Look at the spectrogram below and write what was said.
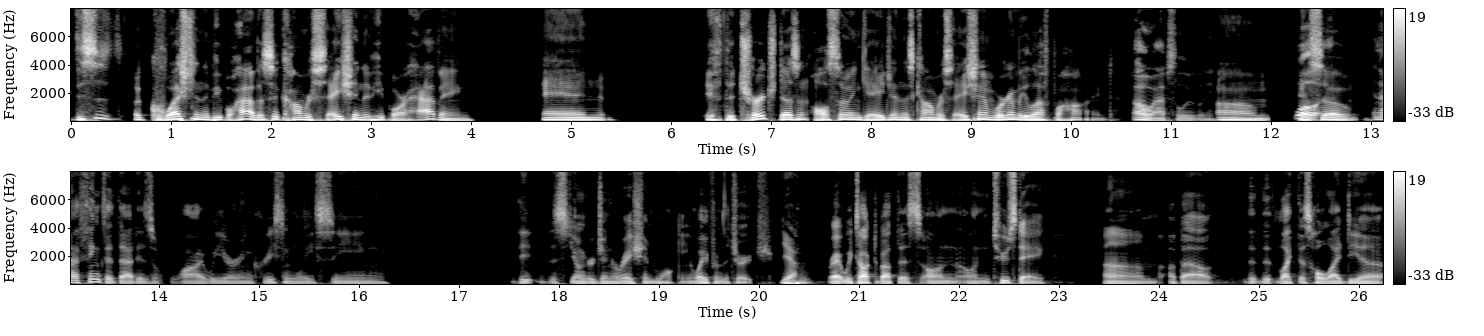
this is a question that people have. This is a conversation that people are having. And if the church doesn't also engage in this conversation, we're going to be left behind. Oh, absolutely. Um, Well, and so And I think that that is why we are increasingly seeing the this younger generation walking away from the church. yeah, Right. We talked about this on on Tuesday um, about the, the, like this whole idea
